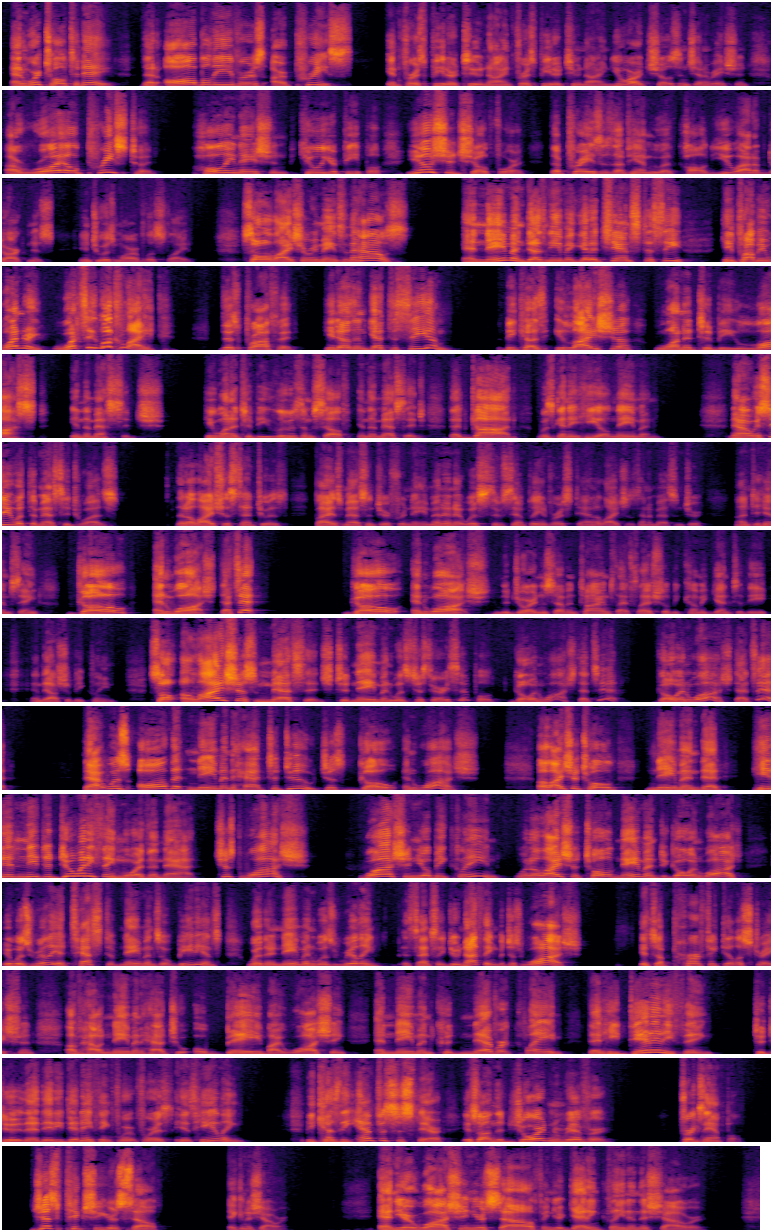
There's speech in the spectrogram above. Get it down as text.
And we're told today that all believers are priests in 1 Peter 2 9. 1 Peter 2 9. You are a chosen generation, a royal priesthood, holy nation, peculiar people. You should show forth the praises of him who hath called you out of darkness into his marvelous light. So Elisha remains in the house. And Naaman doesn't even get a chance to see. He's probably wondering, what's he look like? This prophet. He doesn't get to see him because Elisha wanted to be lost in the message. He wanted to be lose himself in the message that God was going to heal Naaman. Now we see what the message was that Elisha sent to his by his messenger for Naaman, and it was simply in verse 10, Elisha sent a messenger unto him saying, Go and wash. That's it. Go and wash in the Jordan seven times, thy flesh shall become again to thee, and thou shalt be clean. So Elisha's message to Naaman was just very simple go and wash. That's it. Go and wash. That's it. That was all that Naaman had to do. Just go and wash. Elisha told Naaman that he didn't need to do anything more than that. Just wash. Wash and you'll be clean. When Elisha told Naaman to go and wash, it was really a test of Naaman's obedience, whether Naaman was really essentially do nothing but just wash. It's a perfect illustration of how Naaman had to obey by washing, and Naaman could never claim that he did anything to do that, that he did anything for, for his, his healing because the emphasis there is on the Jordan River. For example, just picture yourself taking a shower and you're washing yourself and you're getting clean in the shower.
